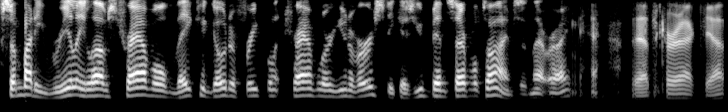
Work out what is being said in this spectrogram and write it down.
somebody really loves travel, they could go to Frequent Traveler University because you've been several times. Isn't that right? That's correct. Yeah.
